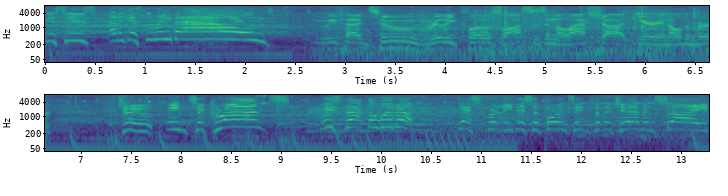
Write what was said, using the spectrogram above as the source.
misses, and he gets the rebound! We've had two really close losses in the last shot here in Oldenburg. Drew into Grant! Is that the winner? Desperately disappointing for the German side.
